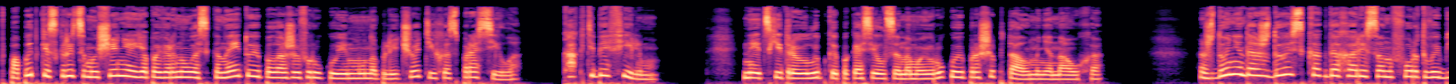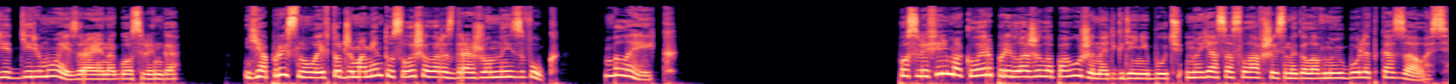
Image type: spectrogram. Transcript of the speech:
В попытке скрыть смущение я повернулась к Нейту и, положив руку ему на плечо, тихо спросила. «Как тебе фильм?» Нейт с хитрой улыбкой покосился на мою руку и прошептал мне на ухо. «Жду не дождусь, когда Харрисон Форд выбьет дерьмо из Райана Гослинга». Я прыснула и в тот же момент услышала раздраженный звук. «Блейк». После фильма Клэр предложила поужинать где-нибудь, но я, сославшись на головную боль, отказалась.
